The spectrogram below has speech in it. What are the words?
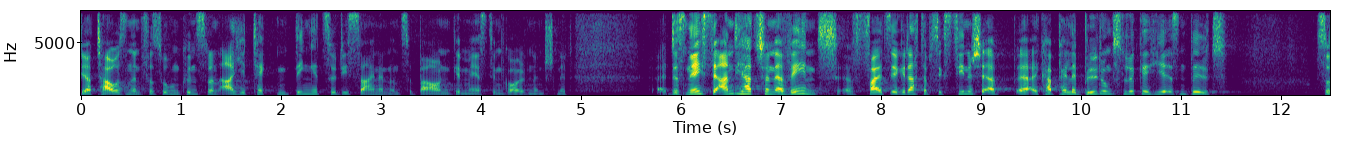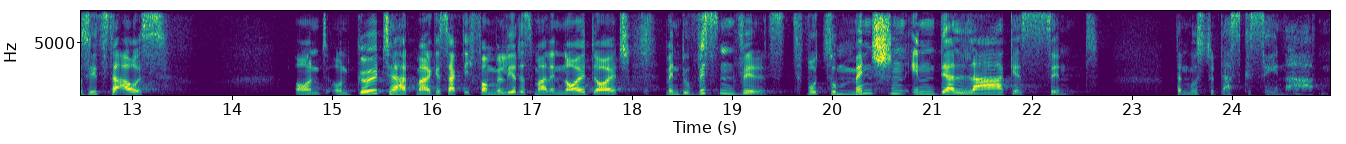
Jahrtausenden versuchen Künstler und Architekten Dinge zu designen und zu bauen gemäß dem goldenen Schnitt. Das nächste, Andi hat schon erwähnt, äh, falls ihr gedacht habt, Sixtinische äh, Kapelle, Bildungslücke, hier ist ein Bild. So sieht es da aus. Und, und Goethe hat mal gesagt, ich formuliere das mal in Neudeutsch, wenn du wissen willst, wozu Menschen in der Lage sind, dann musst du das gesehen haben.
